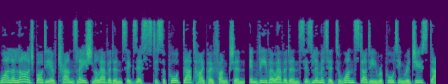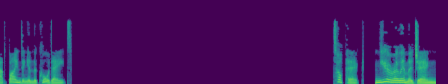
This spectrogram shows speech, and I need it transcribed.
While a large body of translational evidence exists to support DAT hypofunction, in vivo evidence is limited to one study reporting reduced DAT binding in the caudate. Topic: Neuroimaging.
